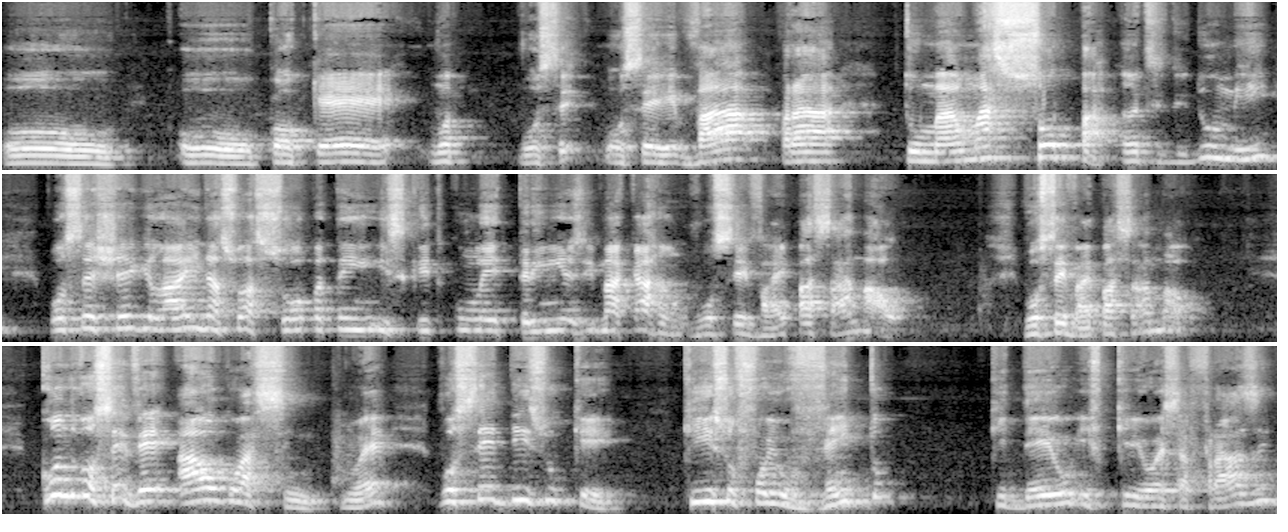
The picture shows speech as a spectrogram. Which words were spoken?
ou, ou qualquer uma, você você vá para tomar uma sopa antes de dormir, você chegue lá e na sua sopa tem escrito com letrinhas de macarrão. Você vai passar mal. Você vai passar mal. Quando você vê algo assim, não é? Você diz o quê? Que isso foi o vento que deu e criou essa frase?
